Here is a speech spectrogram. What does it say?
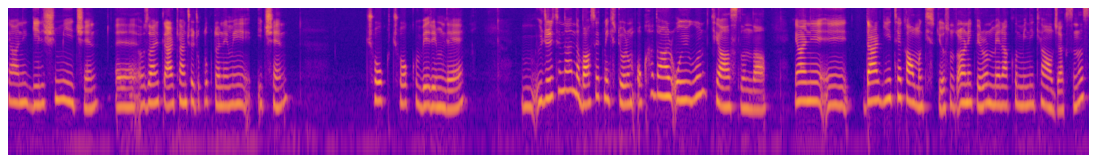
Yani gelişimi için e, özellikle erken çocukluk dönemi için çok çok verimli. Ücretinden de bahsetmek istiyorum. O kadar uygun ki aslında. Yani e, dergiyi tek almak istiyorsunuz. Örnek veriyorum meraklı miniki alacaksınız.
